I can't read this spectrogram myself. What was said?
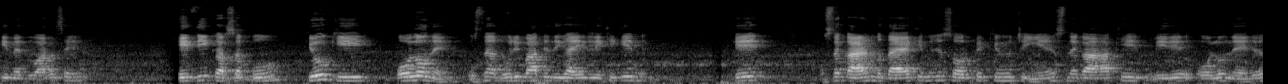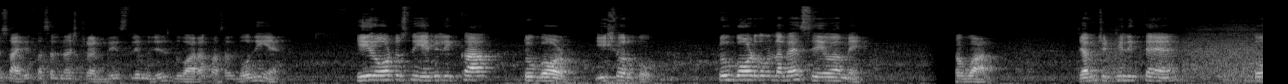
कि मैं दोबारा से खेती कर सकूँ, क्योंकि ओलो ने, उसने अधूरी बात ही दिखाई, लिखी कि कि उसने कारण बताया कि मुझे सौ रुपये क्यों चाहिए? उसने कहा कि मेरे ओलो ने जो सारी फ़सल नष्ट कर दी, इसलिए मुझे दोबारा फ़सल बोनी है। ही रोट उसने ये भी लिखा टू गॉड ईश्वर को। टू गॉड का मतलब है सेवा में, भगवान। जब हम चिट्ठी लिखते हैं तो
